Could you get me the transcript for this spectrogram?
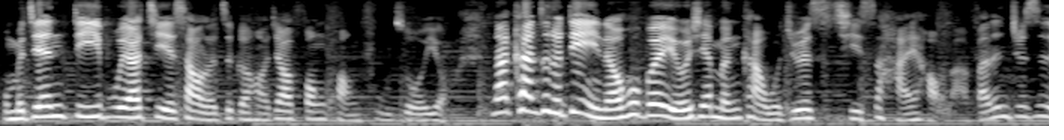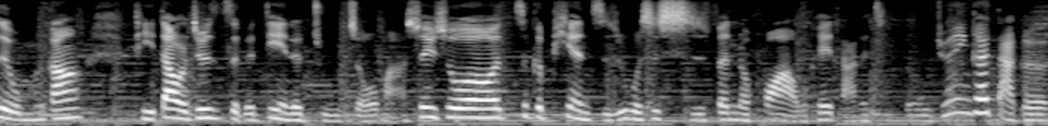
我们今天第一部要介绍的这个哈，叫《疯狂副作用》。那看这个电影呢，会不会有一些门槛？我觉得其实还好啦，反正就是我们刚刚提到的，就是整个电影的主轴嘛。所以说这个片子如果是十分的话，我可以打个几分？我觉得应该打个。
